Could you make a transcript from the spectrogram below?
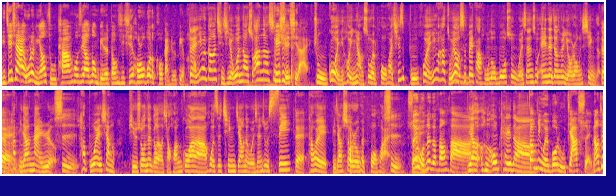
你接下来无论你要煮汤或是要弄别的东西，其实红萝卜的口感就会变好。对，因为刚刚琪琪有问到说啊，那是可以学起来。煮过以后营养素会破坏？其实不会，因为它主要是贝塔胡萝卜素、维生素 A，那叫做油溶性的。对。它比较耐热。是。它不会像。比如说那个小黄瓜啦，或者是青椒，那维生素 C，对，它会比较受热，会破坏。是，所以我那个方法也很 OK 的，放进微波炉加水，然后就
